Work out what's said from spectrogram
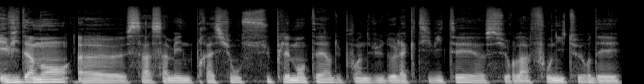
Évidemment, euh, ça, ça met une pression supplémentaire du point de vue de l'activité euh, sur la fourniture des,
